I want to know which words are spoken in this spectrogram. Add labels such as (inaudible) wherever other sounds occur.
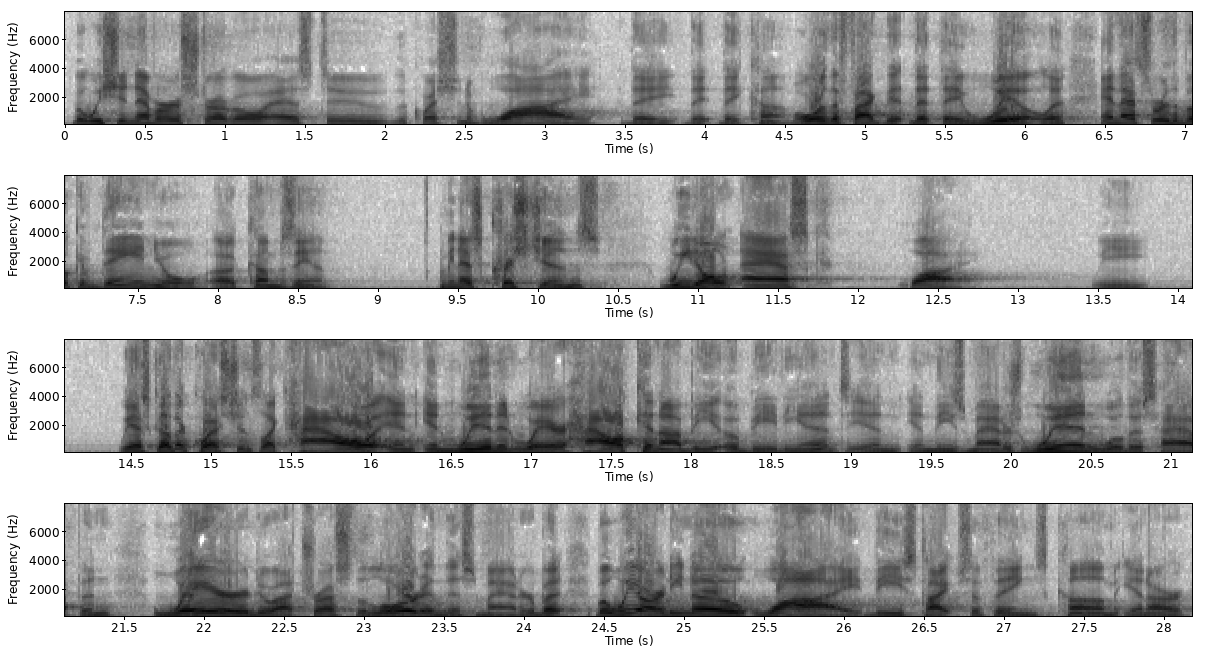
but we should never struggle as to the question of why they, they, they come or the fact that, that they will. And, and that's where the book of Daniel uh, comes in. I mean, as Christians, we don't ask why. We, we ask other questions like how and, and when and where. How can I be obedient in, in these matters? When will this happen? Where do I trust the Lord in this matter? But, but we already know why these types of things come in our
